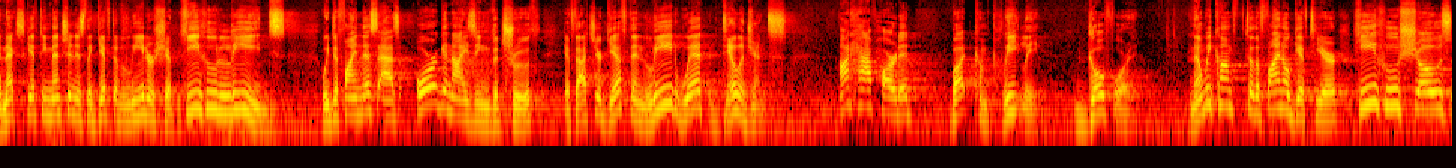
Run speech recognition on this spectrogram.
The next gift he mentioned is the gift of leadership. He who leads, we define this as organizing the truth. If that's your gift, then lead with diligence. Not half hearted, but completely. Go for it. And then we come to the final gift here. He who shows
